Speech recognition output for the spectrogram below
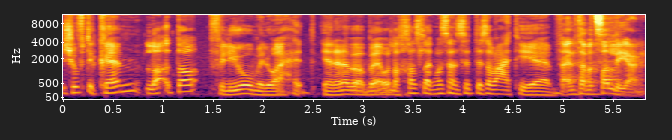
شفت كام لقطة في اليوم الواحد؟ يعني أنا بلخص لك مثلا ست سبع أيام. فأنت بتصلي يعني؟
